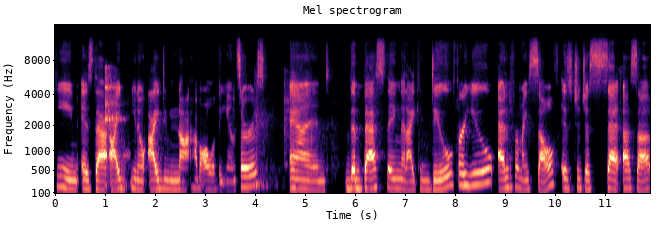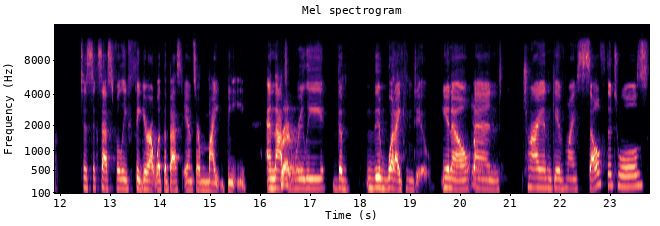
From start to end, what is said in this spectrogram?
team is that I, you know, I do not have all of the answers. And the best thing that I can do for you and for myself is to just set us up to successfully figure out what the best answer might be. And that's Right. really the the what I can do, you know, Yep. and try and give myself the tools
